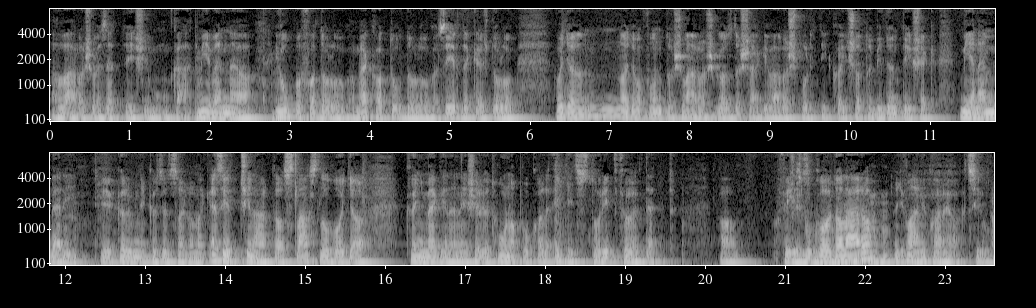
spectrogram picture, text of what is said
a városvezetési munkát. Mi benne a jópofa dolog, a megható dolog, az érdekes dolog, hogy a nagyon fontos város, gazdasági, várospolitikai, stb. döntések milyen emberi körülmények között zajlanak. Ezért csinálta azt László, hogy a könyv megjelenés előtt hónapokkal egy-egy sztorit föltett a Facebook, Facebook oldalára, uh-huh. hogy várjuk a reakciót.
